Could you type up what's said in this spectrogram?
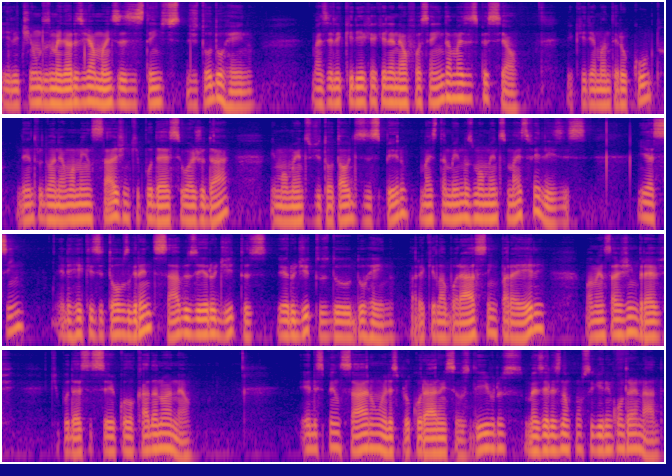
Ele tinha um dos melhores diamantes existentes de todo o reino. Mas ele queria que aquele anel fosse ainda mais especial e queria manter oculto dentro do anel uma mensagem que pudesse o ajudar em momentos de total desespero, mas também nos momentos mais felizes. E assim ele requisitou os grandes sábios e eruditas, eruditos do, do reino para que elaborassem para ele uma mensagem breve que pudesse ser colocada no anel. Eles pensaram, eles procuraram em seus livros, mas eles não conseguiram encontrar nada.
